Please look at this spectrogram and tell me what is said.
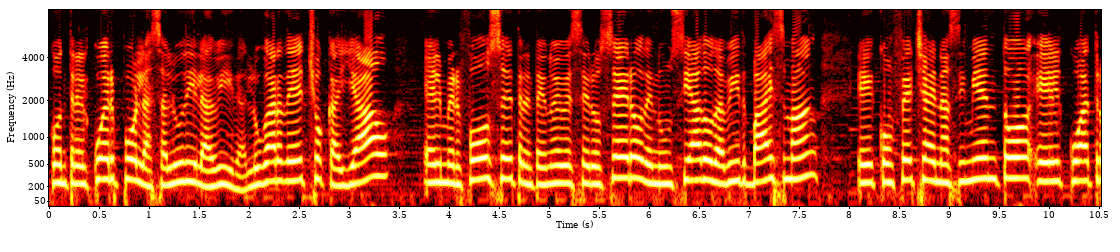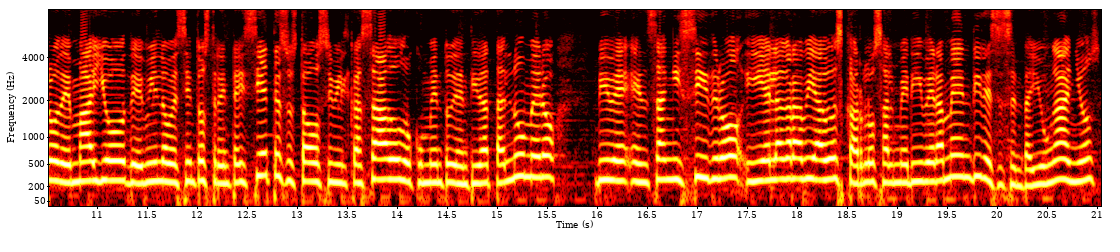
contra el cuerpo, la salud y la vida. Lugar de hecho, Callao, Elmer Fose, 3900, denunciado David Weissman, eh, con fecha de nacimiento el 4 de mayo de 1937, su estado civil casado, documento de identidad tal número, vive en San Isidro y el agraviado es Carlos Almerí Veramendi, de 61 años,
